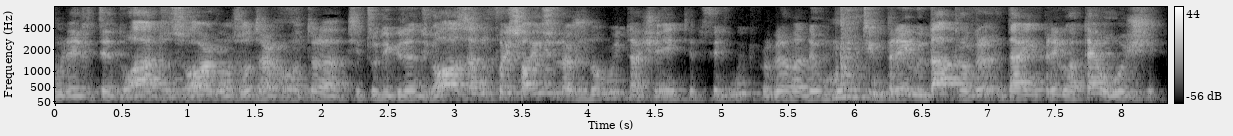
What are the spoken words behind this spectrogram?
por ele ter doado os órgãos, outra, outra atitude grandiosa. Não foi só isso, ele ajudou muita gente, ele fez muito programa, deu muito emprego, dá, dá emprego até hoje,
